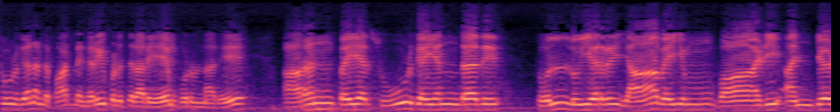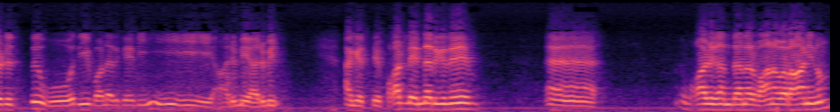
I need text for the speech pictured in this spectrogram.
சூழ்கன்னு அந்த பாட்டுல நிறைவுபடுத்துறாரு ஏன் பொருள்னாரு? அரண் பெயர் சூழ்க என்றது தொல்லுயர் யாவையும் வாழி அஞ்செடுத்து ஓதி வளர்கவி அருமை அருமை. அங்க பாட்டுல என்ன இருக்குது? வாழ்க அந்தனர் வானவரானினும்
